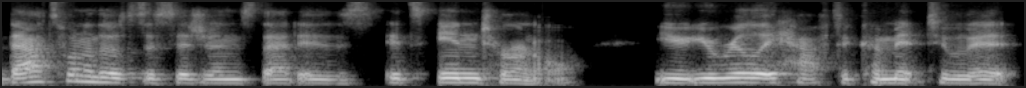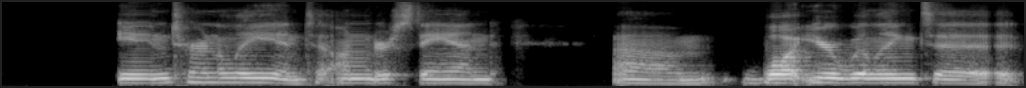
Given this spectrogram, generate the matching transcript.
that's one of those decisions that is it's internal. You you really have to commit to it internally and to understand um, what you're willing to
